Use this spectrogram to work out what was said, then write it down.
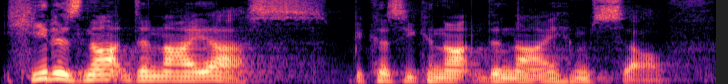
he does not deny us because he cannot deny himself.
